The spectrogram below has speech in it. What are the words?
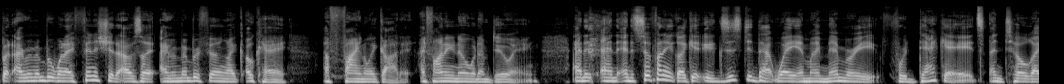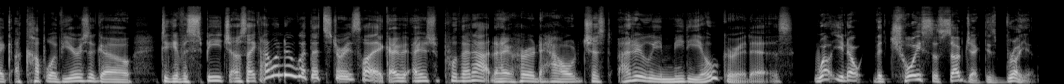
But I remember when I finished it, I was like, I remember feeling like, okay, I finally got it. I finally know what I'm doing. And it, and, and it's so funny, like it existed that way in my memory for decades until like a couple of years ago to give a speech. I was like, I wonder what that story's like. I, I should pull that out. And I heard how just utterly mediocre it is. Well, you know, the choice of subject is brilliant.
